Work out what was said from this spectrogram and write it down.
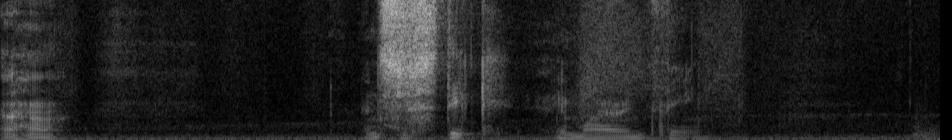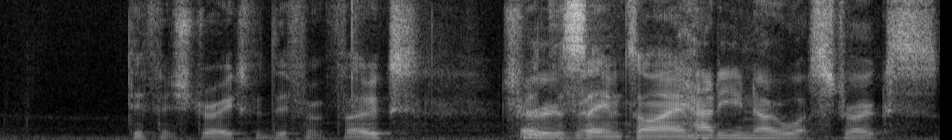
Uh huh. and just stick in my own thing. Different strokes for different folks. but at the same time, how do you know what strokes?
